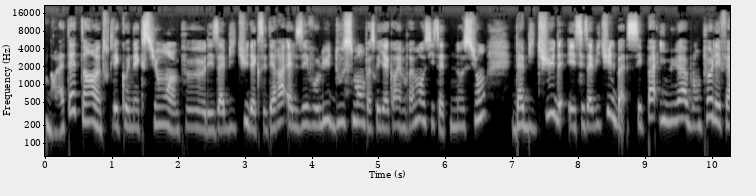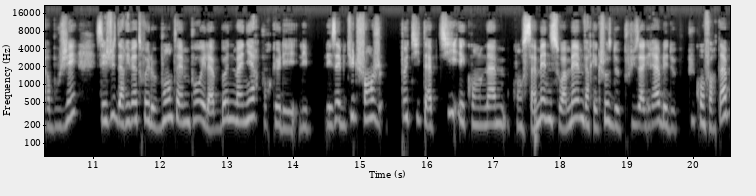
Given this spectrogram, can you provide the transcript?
dans la tête, hein, toutes les connexions, un peu les habitudes, etc., elles évoluent doucement parce qu'il y a quand même vraiment aussi cette notion d'habitude et ces habitudes, bah, c'est pas immuable, on peut les faire bouger, c'est juste d'arriver à trouver le bon tempo et la bonne manière pour que les, les, les habitudes changent petit à petit et qu'on qu'on s'amène soi-même vers quelque chose de plus agréable et de plus confortable.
